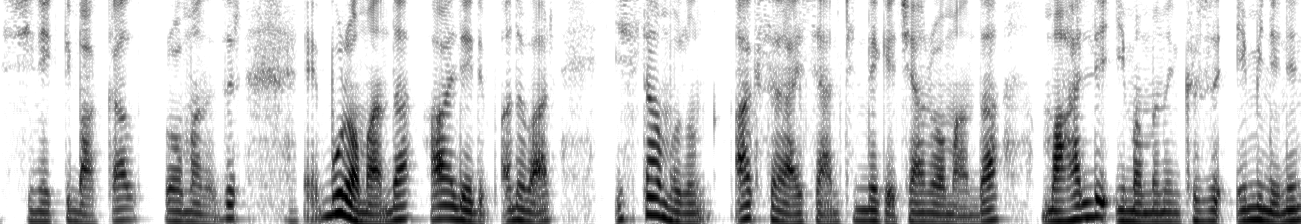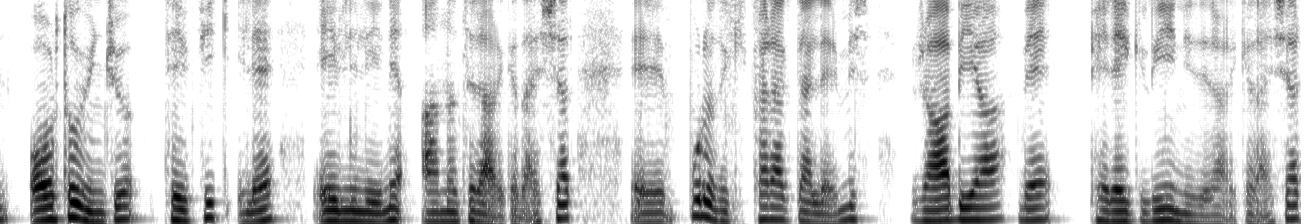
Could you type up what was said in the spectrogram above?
Sinekli Bakkal romanıdır. E, bu romanda Halide Edip Adıvar İstanbul'un Aksaray semtinde geçen romanda mahalle imamının kızı Emine'nin orta oyuncu Tevfik ile evliliğini anlatır arkadaşlar. E, buradaki karakterlerimiz Rabia ve Peregrini'dir arkadaşlar.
